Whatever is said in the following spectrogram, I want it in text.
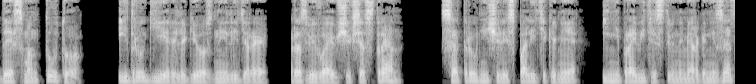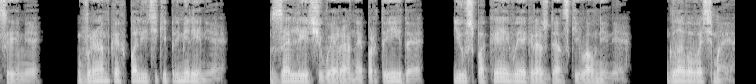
Десмонд Туту и другие религиозные лидеры развивающихся стран сотрудничали с политиками и неправительственными организациями в рамках политики примирения, залечивая раны апартеида и успокаивая гражданские волнения. Глава 8.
